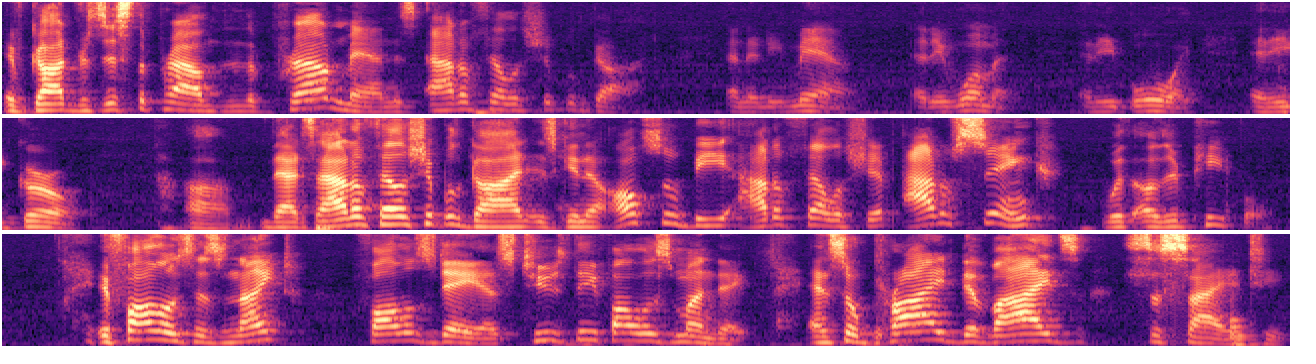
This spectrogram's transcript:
If God resists the proud, then the proud man is out of fellowship with God. And any man, any woman, any boy, any girl um, that's out of fellowship with God is going to also be out of fellowship, out of sync with other people. It follows as night follows day, as Tuesday follows Monday. And so pride divides society.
